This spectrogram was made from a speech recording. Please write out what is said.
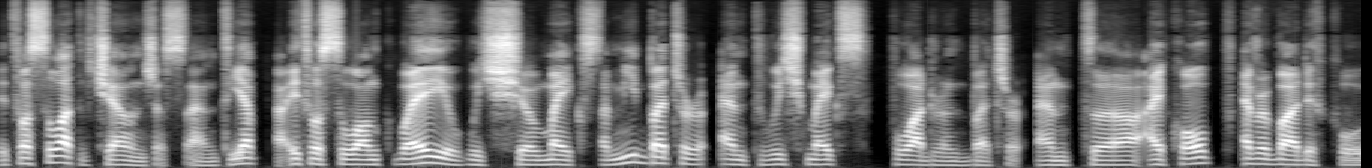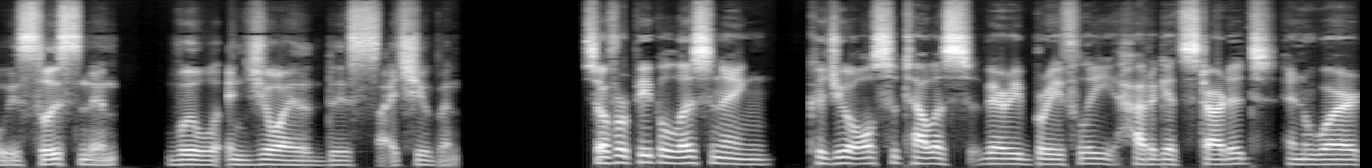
it was a lot of challenges and yep it was a long way which makes me better and which makes Qdrant better. And uh, i hope everybody who is listening will enjoy this achievement. So for people listening could you also tell us very briefly how to get started and where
